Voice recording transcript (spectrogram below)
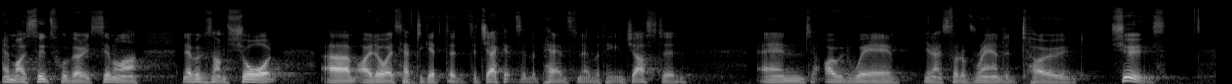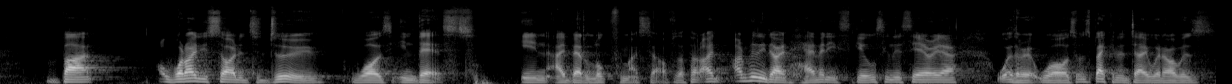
And my suits were very similar. Now, because I'm short, um, I'd always have to get the, the jackets and the pants and everything adjusted. And I would wear, you know, sort of rounded toed shoes. But what I decided to do was invest in a better look for myself. So I thought, I, I really don't have any skills in this area, whether it was, it was back in the day when I was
